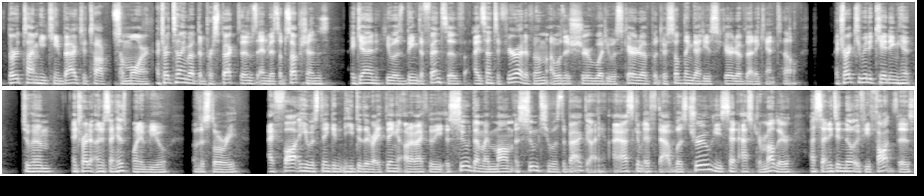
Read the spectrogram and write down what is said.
The third time he came back to talk some more. I tried telling him about the perspectives and misperceptions. Again, he was being defensive. I sensed a fear out of him. I wasn't sure what he was scared of, but there's something that he's scared of that I can't tell. I tried communicating it to him and try to understand his point of view of the story. I thought he was thinking he did the right thing. Automatically assumed that my mom assumed he was the bad guy. I asked him if that was true. He said, ask your mother. I said, I need to know if he thought this.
